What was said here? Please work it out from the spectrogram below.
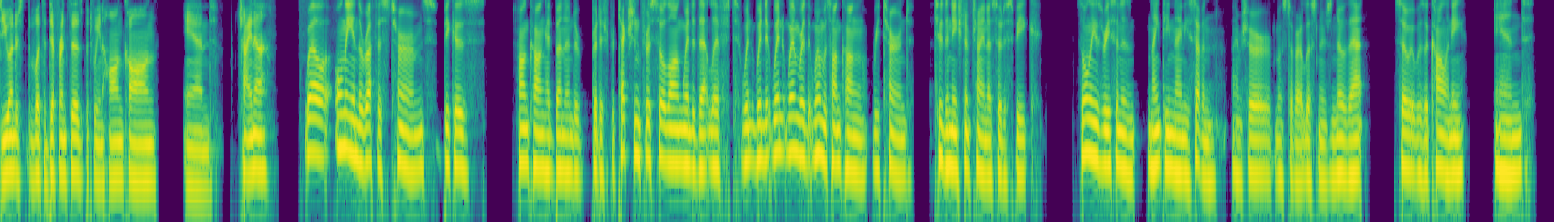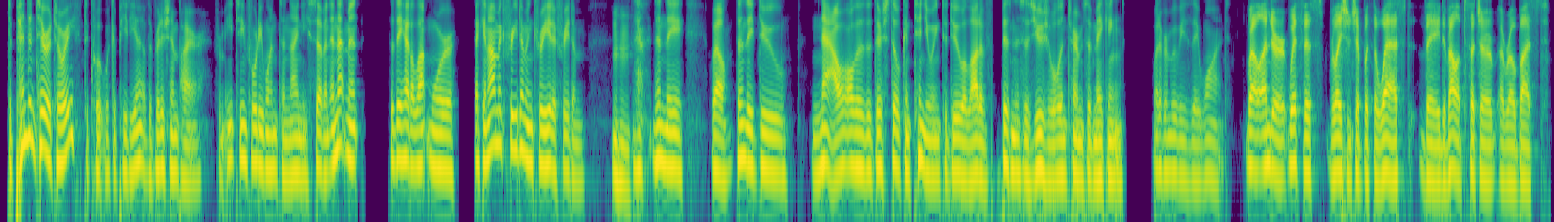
Do you understand what the difference is between Hong Kong and China? Well, only in the roughest terms, because Hong Kong had been under British protection for so long. When did that lift? When when when when were the, when was Hong Kong returned to the nation of China, so to speak? It's only as recent as 1997. I'm sure most of our listeners know that. So it was a colony and dependent territory, to quote Wikipedia, of the British Empire from 1841 to 97, and that meant that they had a lot more economic freedom and creative freedom hmm than they well than they do now although that they're still continuing to do a lot of business as usual in terms of making whatever movies they want. Well, under with this relationship with the West, they developed such a, a robust,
